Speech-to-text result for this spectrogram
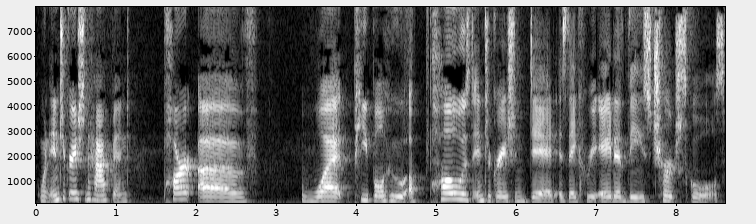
when integration happened, part of what people who opposed integration did is they created these church schools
